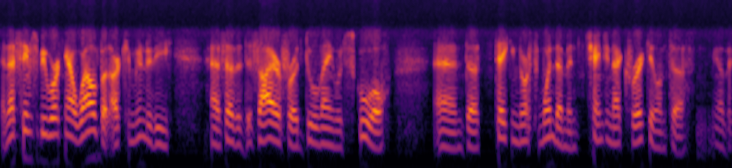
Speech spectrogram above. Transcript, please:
and that seems to be working out well. But our community has had a desire for a dual language school, and uh, taking North Windham and changing that curriculum to you know the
